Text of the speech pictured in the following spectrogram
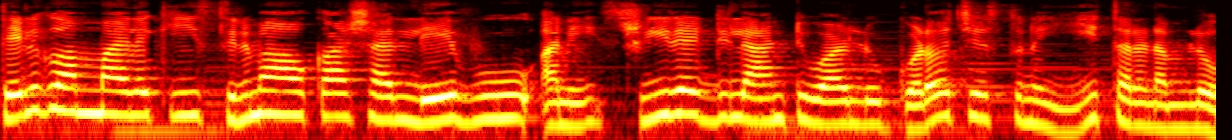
తెలుగు అమ్మాయిలకి సినిమా అవకాశాలు లేవు అని శ్రీరెడ్డి లాంటి వాళ్ళు గొడవ చేస్తున్న ఈ తరుణంలో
